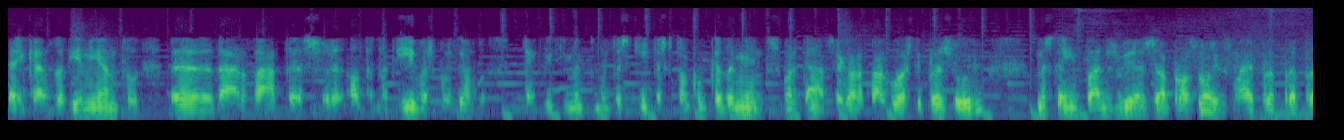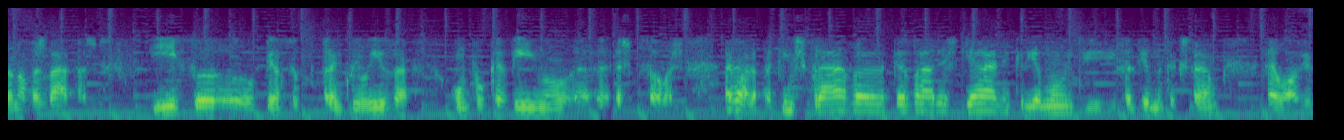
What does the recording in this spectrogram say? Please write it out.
uh, em caso de adiamento, uh, dar datas alternativas, por exemplo, tenho conhecimento de muitas quintas que estão com casamentos marcados agora para agosto e para julho, mas têm planos B já para os noivos, não é? para, para, para novas datas. E isso penso tranquiliza um bocadinho as pessoas. Agora, para quem esperava casar este ano e queria muito e fazia muita questão, é óbvio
